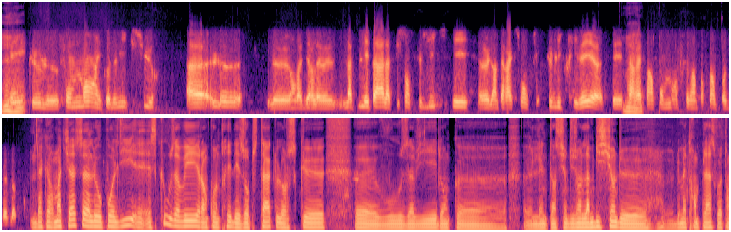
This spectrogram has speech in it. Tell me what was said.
mmh. mais que le fondement économique sur euh, le, le, on va dire l'État, la, la, puissance publique et euh, l'interaction publique-privée, euh, ça ouais. reste un fondement très important pour le développement. D'accord. Mathias Léopoldi, est-ce que vous avez rencontré des obstacles lorsque euh, vous aviez donc l'intention, disons l'ambition de, de mettre en place votre,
